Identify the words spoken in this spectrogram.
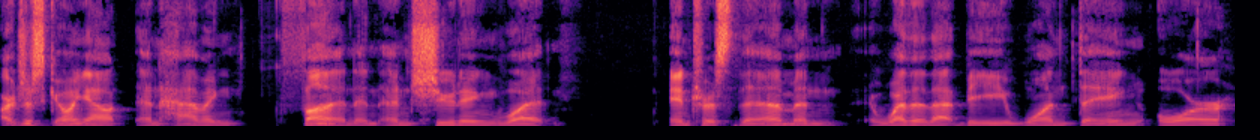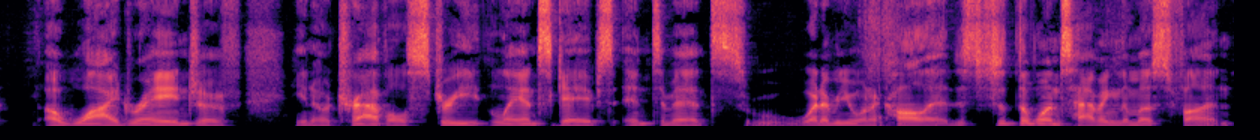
are just going out and having fun and, and shooting what interests them. And whether that be one thing or a wide range of you know travel street landscapes intimates whatever you want to call it it's just the ones having the most fun.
